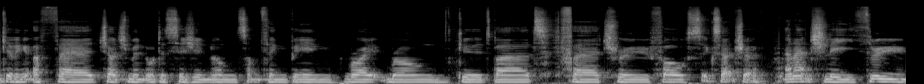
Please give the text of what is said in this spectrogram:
giving a fair judgment or decision on something being right, wrong, good, bad, fair, true, false, etc. And actually, through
